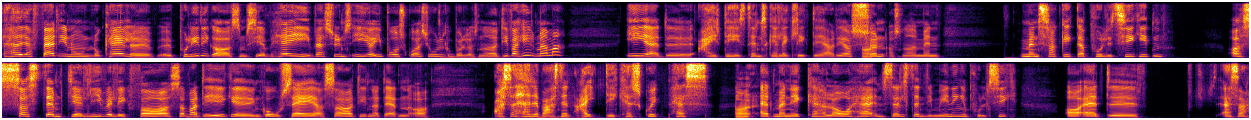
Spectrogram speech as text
havde jeg fat i nogle lokale øh, politikere, som siger, hey, hvad synes I, og I bor sgu også i Ulkebøl og sådan noget, og de var helt med mig i, at øh, ej, det, den skal heller ikke ligge der, og det er også synd og sådan noget, men, men så gik der politik i den, og så stemte de alligevel ikke for, og så var det ikke en god sag, og så din og datten, og, og så havde det bare sådan et, ej, det kan sgu ikke passe, Nej. at man ikke kan have lov at have en selvstændig mening i politik, og at, øh, altså, at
